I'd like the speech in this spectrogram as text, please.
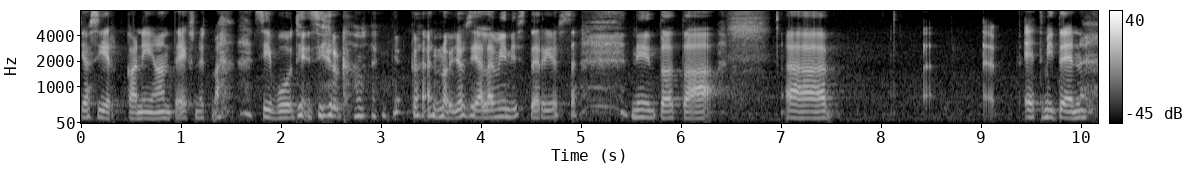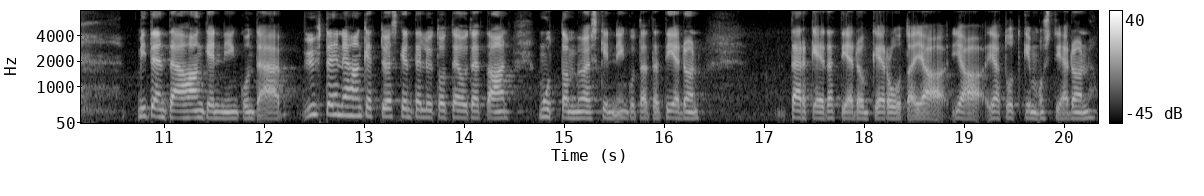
Ja Sirkka, niin anteeksi, nyt mä sivuutin Sirkalle, joka hän on jo siellä ministeriössä. Niin tota, että miten, miten tämä hanke, niin kuin tämä yhteinen hanketyöskentely toteutetaan, mutta myöskin niin kuin tätä tiedon, tärkeää tiedonkeruuta ja, ja, ja tutkimustiedon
